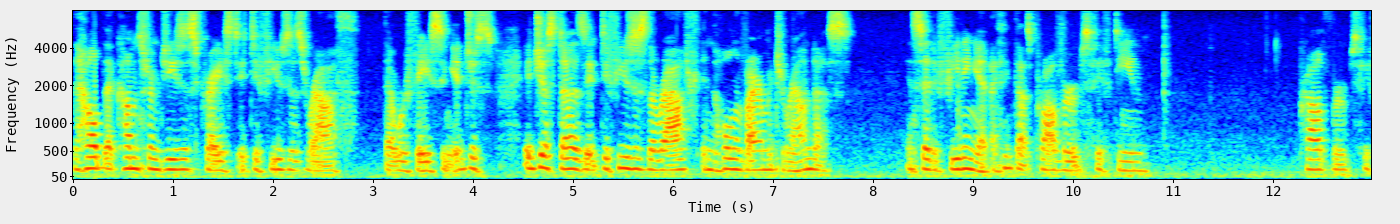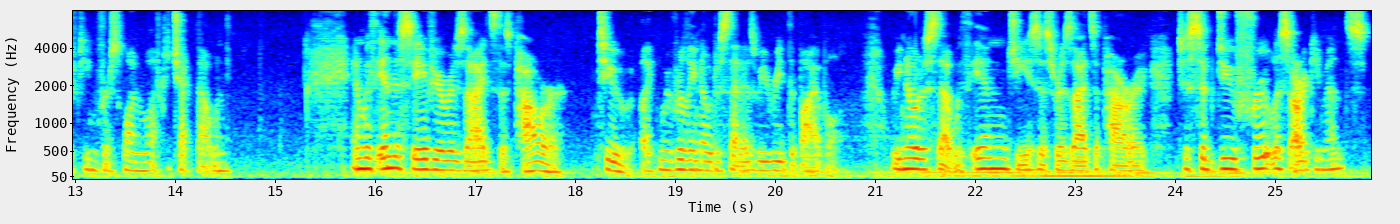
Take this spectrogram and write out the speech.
The help that comes from Jesus Christ, it diffuses wrath that we're facing. It just it just does. It diffuses the wrath in the whole environment around us instead of feeding it. I think that's Proverbs 15 Proverbs 15, verse 1. We'll have to check that one. And within the Savior resides this power, too. Like we really notice that as we read the Bible. We notice that within Jesus resides a power to subdue fruitless arguments.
